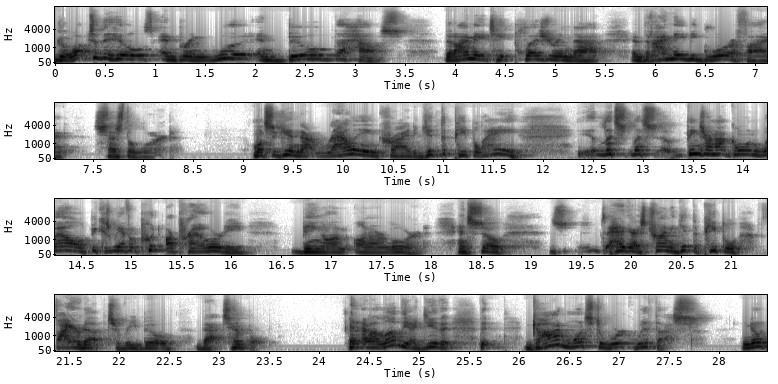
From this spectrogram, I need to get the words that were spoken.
Go up to the hills and bring wood and build the house, that I may take pleasure in that, and that I may be glorified, says the Lord. Once again, that rallying cry to get the people, hey, let's, let's, things are not going well because we haven't put our priority being on, on our Lord. And so Haggai's trying to get the people fired up to rebuild that temple. And, and I love the idea that, that God wants to work with us. You know,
